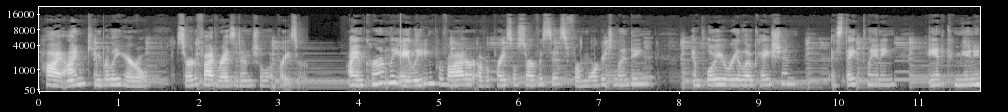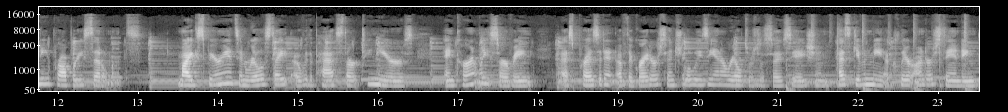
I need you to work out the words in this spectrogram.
Hi, I'm Kimberly Harrell, Certified Residential Appraiser. I am currently a leading provider of appraisal services for mortgage lending, employee relocation, estate planning, and community property settlements. My experience in real estate over the past 13 years and currently serving as president of the Greater Central Louisiana Realtors Association has given me a clear understanding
